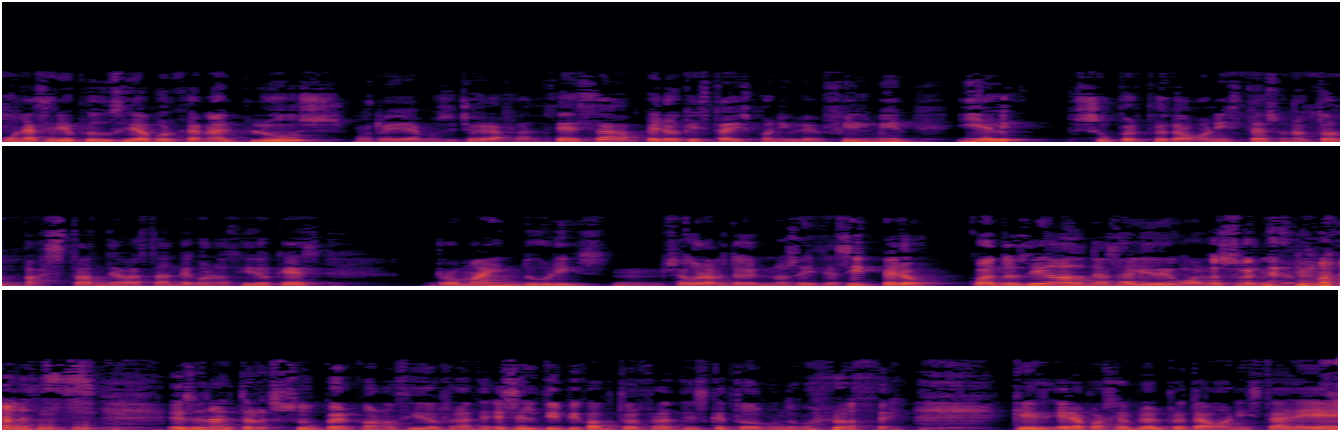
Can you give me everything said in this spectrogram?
Una serie producida por Canal Plus, bueno, ya hemos dicho que era francesa, pero que está disponible en Filming. Y el superprotagonista es un actor bastante, bastante conocido que es Romain Duris. Mm, Seguramente no se dice así, pero cuando os diga dónde ha salido igual os suena más. es un actor súper conocido francés. Es el típico actor francés que todo el mundo conoce. Que era, por ejemplo, el protagonista de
